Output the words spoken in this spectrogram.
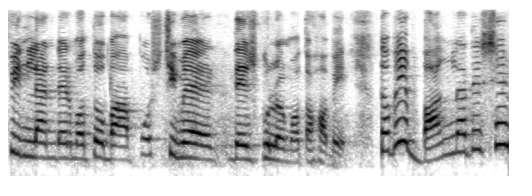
ফিনল্যান্ডের মতো বা পশ্চিমের দেশগুলোর মতো হবে। তবে বাংলাদেশের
